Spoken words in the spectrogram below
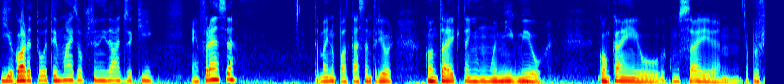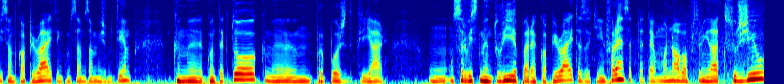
e agora estou a ter mais oportunidades aqui em França. Também no podcast anterior contei que tenho um amigo meu com quem eu comecei a, hum, a profissão de copywriting, começamos ao mesmo tempo, que me contactou, que me propôs de criar um, um, serviço de mentoria para copywriters aqui em França. Portanto, é uma nova oportunidade que surgiu,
